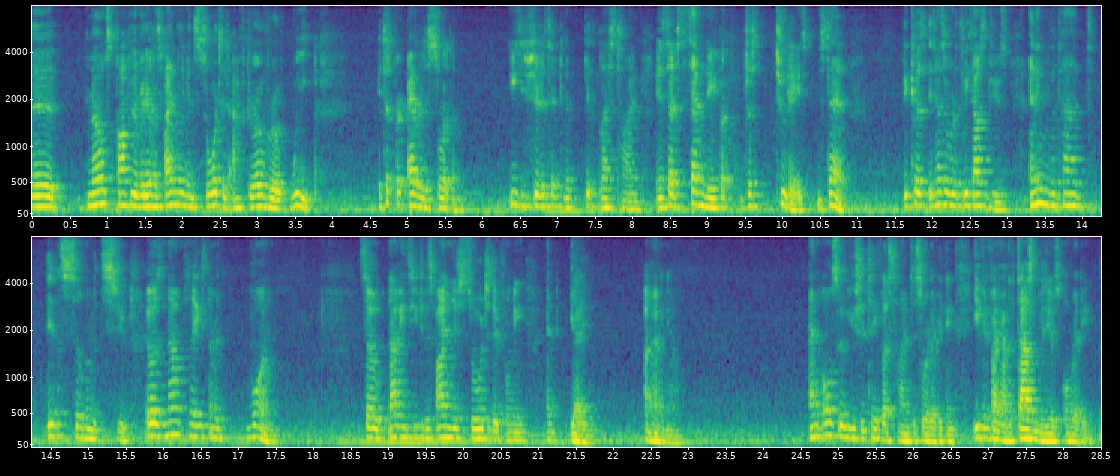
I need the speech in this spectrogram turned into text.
The most popular video has finally been sorted after over a week. It took forever to sort them. YouTube should have taken a bit less time, instead of 7 days, but just 2 days instead. Because it has over 3,000 views, and even with that, it was still number 2. It was now placed number 1. So that means YouTube has finally sorted it for me, and yay, I'm happy now. And also you should take less time to sort everything, even if I have a thousand videos already.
